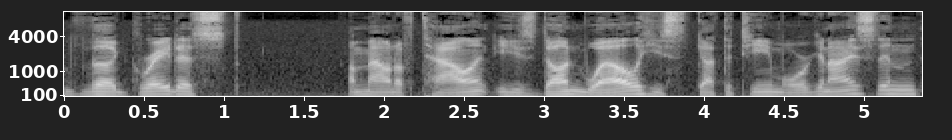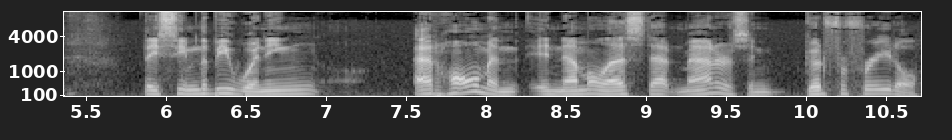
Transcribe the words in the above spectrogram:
the greatest amount of talent. He's done well. He's got the team organized, and they seem to be winning at home. And in MLS, that matters. And good for Friedel.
